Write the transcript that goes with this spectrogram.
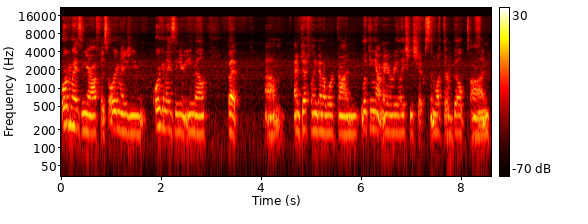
organizing your office, organizing organizing your email. But um, I'm definitely going to work on looking at my relationships and what they're built on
